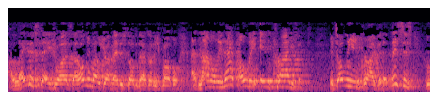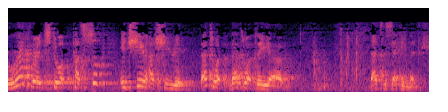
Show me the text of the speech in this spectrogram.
A later stage was that only Moshe Rabbeinu is talking to HaKadosh Baruch and not only that, only in private. It's only in private. And this is reference to a pasuk in Shir Hashirim. That's what, that's what the, uh, that's the second medrash.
